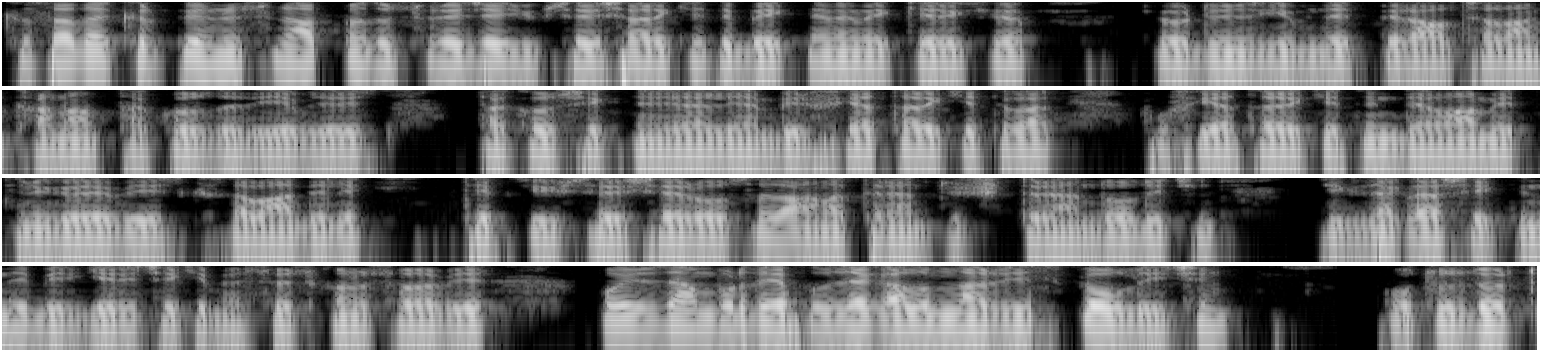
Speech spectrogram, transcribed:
Kısa da 41'in üstüne atmadığı sürece yükseliş hareketi beklememek gerekiyor. Gördüğünüz gibi net bir alçalan kanal takoz da diyebiliriz. Takoz şeklinde ilerleyen bir fiyat hareketi var. Bu fiyat hareketinin devam ettiğini görebiliriz. Kısa vadeli tepki yükselişleri olsa da ana trend düşüş trendi olduğu için zigzaglar şeklinde bir geri çekilme söz konusu olabilir. O yüzden burada yapılacak alımlar riskli olduğu için 34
